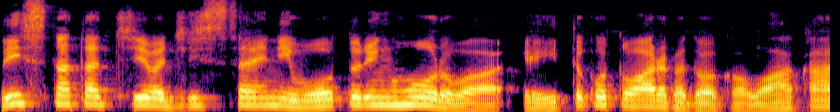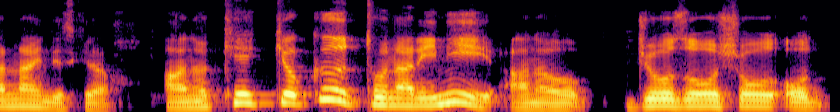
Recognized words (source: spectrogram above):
リスナーたちは実際にウォートリングホールは行ったことはあるかどうかわからないんですけど、あの、結局、隣に、あの、醸造所を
